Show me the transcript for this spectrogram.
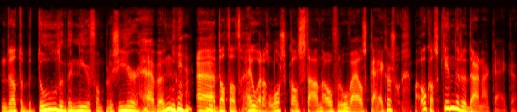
dat de bedoelde manier van plezier hebben, ja, eh, ja. dat dat heel erg los kan staan over hoe wij als kijkers, maar ook als kinderen daarnaar kijken.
